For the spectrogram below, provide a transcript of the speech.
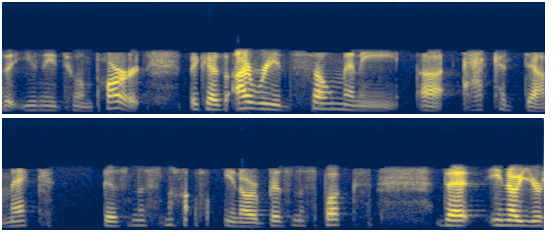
that you need to impart because I read so many uh academic business novel, you know, or business books that you know you're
